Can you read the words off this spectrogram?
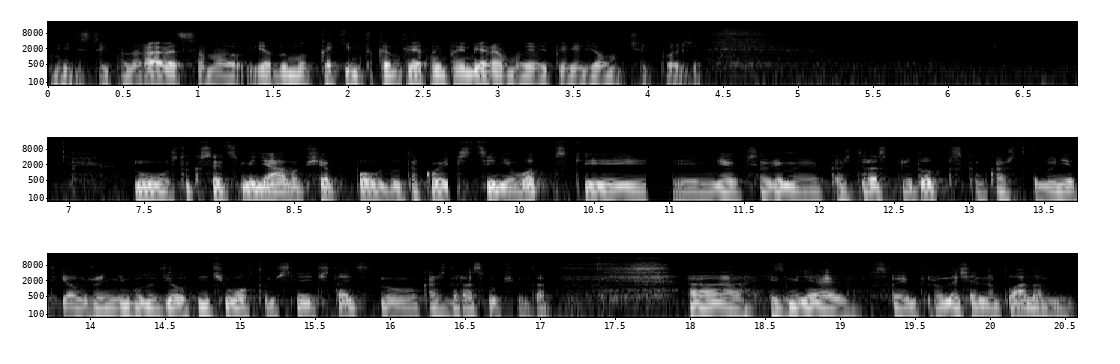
мне действительно нравятся, но я думаю, к каким-то конкретным примерам мы перейдем чуть позже. Ну, что касается меня, вообще по поводу такой чтения в отпуске, и мне все время, каждый раз перед отпуском кажется, ну нет, я уже не буду делать ничего, в том числе и читать, но каждый раз, в общем-то, э, изменяю своим первоначальным планам.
